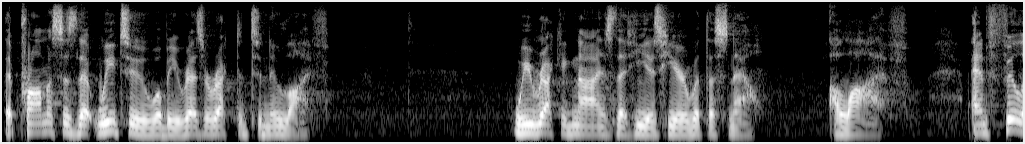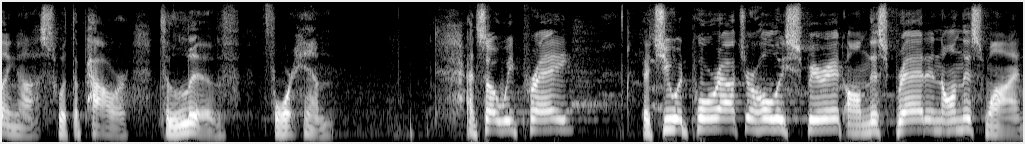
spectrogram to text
that promises that we too will be resurrected to new life. We recognize that he is here with us now alive and filling us with the power to live for Him. And so we pray that you would pour out your Holy Spirit on this bread and on this wine,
